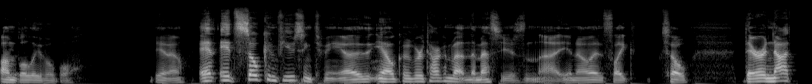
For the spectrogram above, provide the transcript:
unbelievable. You know, and it's so confusing to me. Uh, you know, because we're talking about in the messages and that. You know, it's like so. They're not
